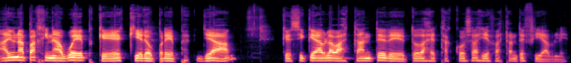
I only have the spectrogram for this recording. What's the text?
hay una página web que es Quiero Prep Ya, que sí que habla bastante de todas estas cosas y es bastante fiable.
